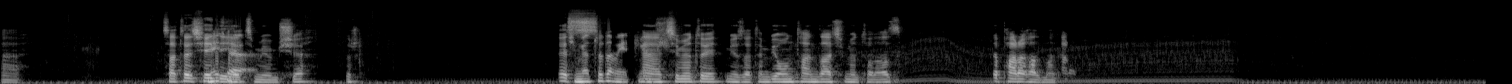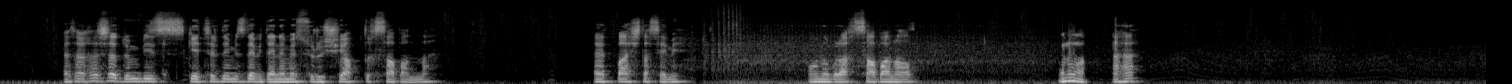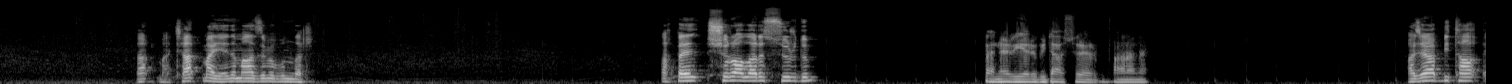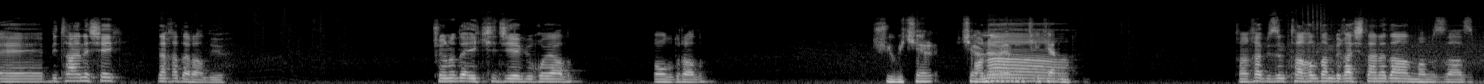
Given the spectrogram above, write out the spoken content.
He. Zaten şey de Neyse. yetmiyormuş ya. Dur. Evet. Çimento da mı He, yetmiyormuş? çimento yetmiyor zaten. Bir 10 tane daha çimento lazım. Bir De para kalmadı. Evet arkadaşlar dün biz getirdiğimizde bir deneme sürüşü yaptık sabanla. Evet başla Semih. Onu bırak sabanı al. Bunu mu? Aha. Çarpma çarpma yeni malzeme bunlar. Bak ben şuraları sürdüm. Ben her yeri bir daha sürerim. Bana ne? Acaba bir ta eee, bir tane şey ne kadar alıyor? Şunu da ekiciye bir koyalım. Dolduralım. Şu biçer, biçerlerini çeker Ana. mi? Kanka bizim tahıldan birkaç tane daha almamız lazım.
